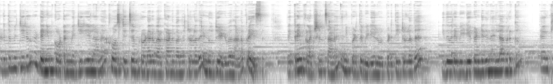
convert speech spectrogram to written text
അടുത്ത മെറ്റീരിയൽ ഡെനിം കോട്ടൺ മെറ്റീരിയലാണ് ക്രോസ് സ്റ്റിച്ച് എംബ്രോയ്ഡറി വർക്കാണ് വന്നിട്ടുള്ളത്. എണ്ണൂറ്റി എഴുപതാണ് പ്രൈസ് അപ്പോൾ ഇത്രയും കളക്ഷൻസാണ് ഞാൻ ഇപ്പോഴത്തെ വീഡിയോയിൽ ഉൾപ്പെടുത്തിയിട്ടുള്ളത്. ഇതുവരെ വീഡിയോ കണ്ടിരുന്ന എല്ലാവർക്കും താങ്ക്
